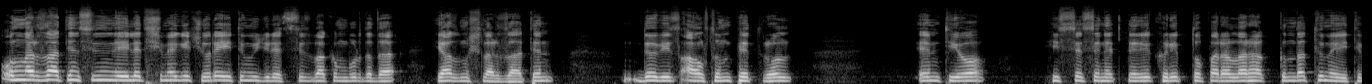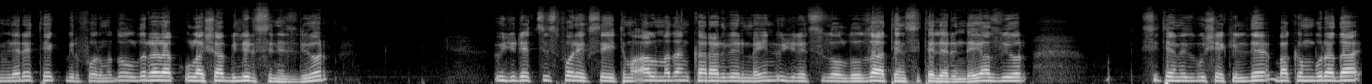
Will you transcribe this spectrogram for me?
Onlar zaten sizinle iletişime geçiyor. Eğitim ücretsiz. Bakın burada da yazmışlar zaten. Döviz, altın, petrol, MTO, hisse senetleri, kripto paralar hakkında tüm eğitimlere tek bir formu doldurarak ulaşabilirsiniz diyor. Ücretsiz forex eğitimi almadan karar vermeyin. Ücretsiz olduğu zaten sitelerinde yazıyor. Sitemiz bu şekilde. Bakın burada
